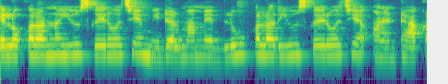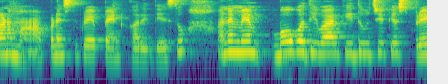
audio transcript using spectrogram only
યલો કલરનો યુઝ કર્યો છે. મિડલમાં મેં બ્લુ બ્લુ કલર યુઝ કર્યો છે અને ઢાંકણમાં આપણે સ્પ્રે પેન્ટ કરી દઈશું અને મેં બહુ બધી વાર કીધું છે કે સ્પ્રે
